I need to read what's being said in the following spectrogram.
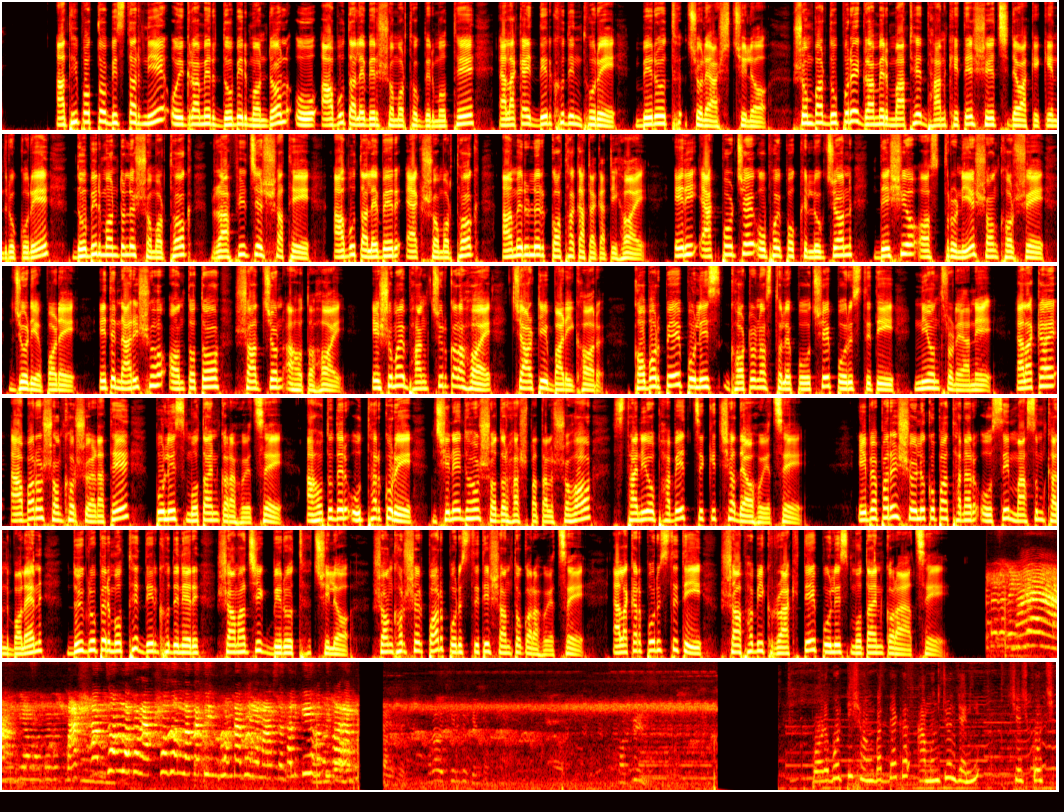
আধিপত্য বিস্তার নিয়ে ওই গ্রামের দবির মণ্ডল ও আবু তালেবের সমর্থকদের মধ্যে এলাকায় দীর্ঘদিন ধরে বিরোধ চলে আসছিল। সোমবার দুপুরে গ্রামের মাঠে ধান খেতে সেচ দেওয়াকে কেন্দ্র করে দবির মণ্ডলের সমর্থক রাফিজের সাথে আবু তালেবের এক সমর্থক আমিরুলের কথা কাটাকাটি হয়। এরই এক পর্যায়ে উভয় পক্ষের লোকজন দেশীয় অস্ত্র নিয়ে সংঘর্ষে জড়িয়ে পড়ে। এতে নারীসহ অন্তত সাতজন আহত হয়। এ সময় ভাঙচুর করা হয় চারটি বাড়িঘর। খবর পেয়ে পুলিশ ঘটনাস্থলে পৌঁছে পরিস্থিতি নিয়ন্ত্রণে আনে। এলাকায় আবারও সংঘর্ষ এড়াতে পুলিশ মোতায়েন করা হয়েছে। আহতদের উদ্ধার করে ঝিনাইদহ সদর হাসপাতাল সহ স্থানীয়ভাবে চিকিৎসা দেওয়া হয়েছে। এ ব্যাপারে শৈলকোপা থানার ওসি মাসুম খান বলেন, দুই গ্রুপের মধ্যে দীর্ঘদিনের সামাজিক বিরোধ ছিল। সংঘর্ষের পর পরিস্থিতি শান্ত করা হয়েছে। এলাকার পরিস্থিতি স্বাভাবিক রাখতে পুলিশ মোতায়েন করা আছে। পরবর্তী সংবাদ দেখার আমন্ত্রণ জানিয়ে শেষ করছি।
